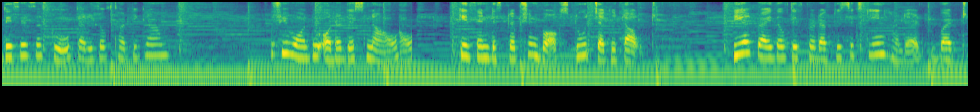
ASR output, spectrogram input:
This is a scoop that is of 30 gram. If you want to order this now link is in description box do check it out real price of this product is 1600 but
